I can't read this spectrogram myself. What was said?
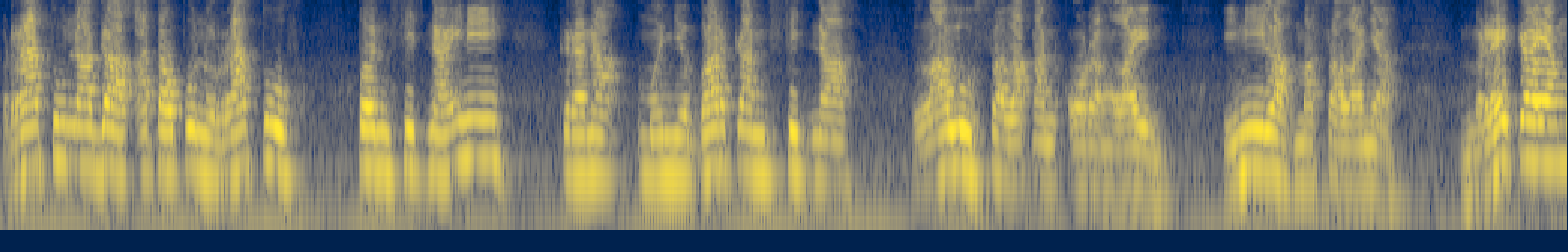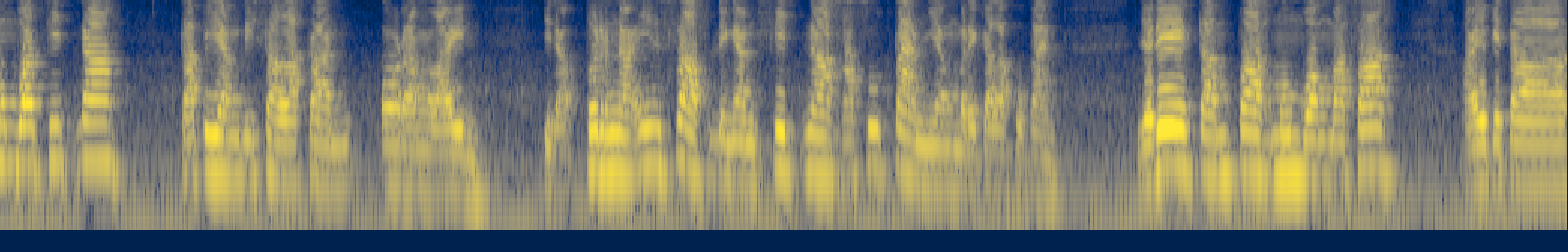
Ratu Naga ataupun Ratu Penfitnah ini kerana menyebarkan fitnah lalu salahkan orang lain. Inilah masalahnya. Mereka yang membuat fitnah tapi yang disalahkan orang lain. Tidak pernah insaf dengan fitnah hasutan yang mereka lakukan. Jadi tanpa membuang masa, ayo kita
